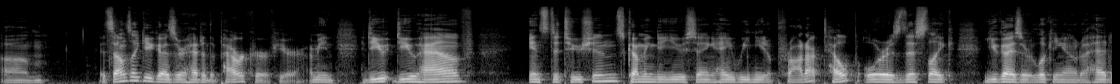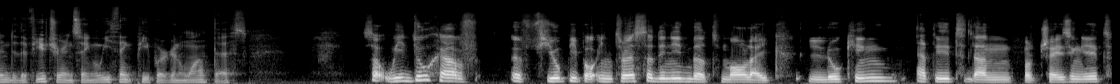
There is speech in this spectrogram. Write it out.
Um, it sounds like you guys are ahead of the power curve here. I mean, do you do you have institutions coming to you saying, "Hey, we need a product help," or is this like you guys are looking out ahead into the future and saying, "We think people are going to want this"? So we do have a few people interested in it, but more like looking at it than purchasing it.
